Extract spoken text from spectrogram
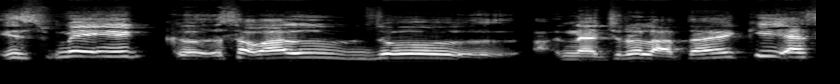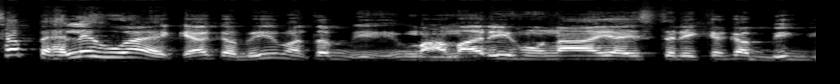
इसमें एक सवाल जो नेचुरल आता है कि ऐसा पहले हुआ है क्या कभी? मतलब महामारी होना या इस तरीके का बिग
